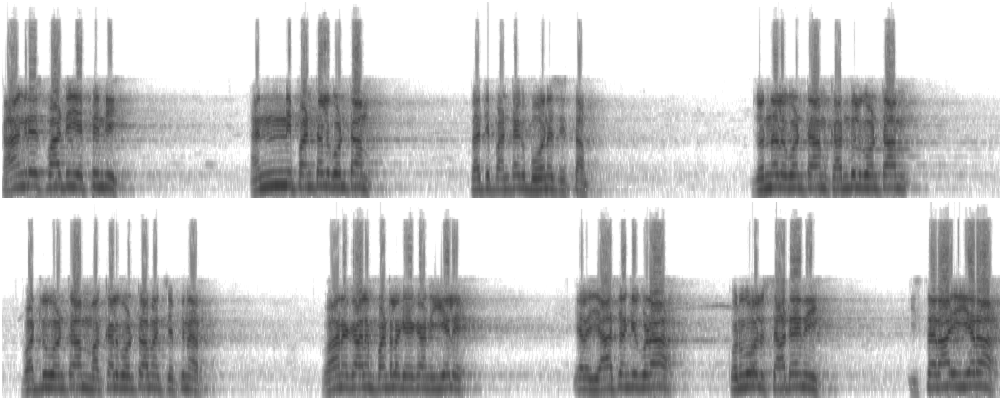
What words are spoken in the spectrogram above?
కాంగ్రెస్ పార్టీ చెప్పింది అన్ని పంటలు కొంటాం. ప్రతి పంటకు బోనస్ ఇస్తాం. జొన్నలు కొంటాం కందులు కొంటాం వడ్లు కొంటాం మక్కలు కొంటాం అని చెప్పినారు. వానకాలం పంటలకు ఏ కానీ ఇయ్యలే. ఇలా యాసంగి కూడా కొనుగోలు స్టార్ట్ అయినాయి. ఇస్తారా ఇయ్యరా?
